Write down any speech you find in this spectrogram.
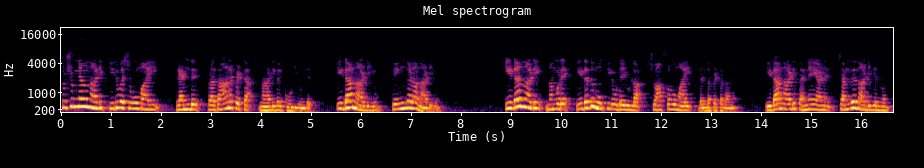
സുഷുമ്ന നാഡിക്ക് ഇരുവശവുമായി രണ്ട് പ്രധാനപ്പെട്ട നാഡികൾ കൂടിയുണ്ട്. ഇടാനാടിയും പിങ്കള നാടിയും. ഇടാനാടി നമ്മുടെ ഇടത് മൂക്കിലൂടെയുള്ള ശ്വാസവുമായി ബന്ധപ്പെട്ടതാണ്. ഇടാനാടി തന്നെയാണ് ചന്ദ്രനാടിയെന്നും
